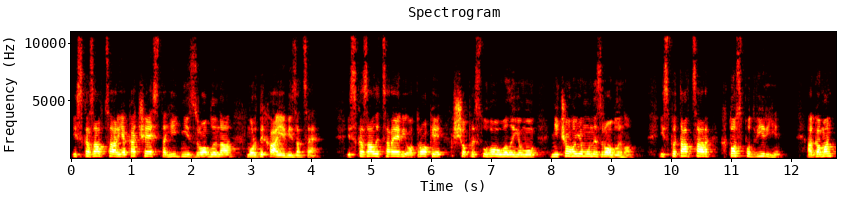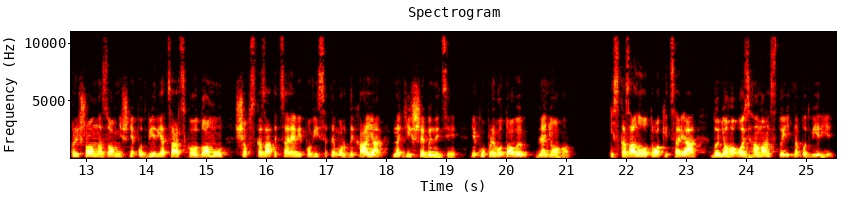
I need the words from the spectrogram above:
І сказав цар, яка честь та гідність зроблена Мордихаєві за це. І сказали цареві отроки, що прислуговували йому, нічого йому не зроблено. І спитав цар, хто з подвір'ї. А Гаман прийшов на зовнішнє подвір'я царського дому, щоб сказати цареві повісити Мордихая на тій шибениці, яку приготовив для нього. І сказали отроки царя до нього: ось Гаман стоїть на подвір'ї.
